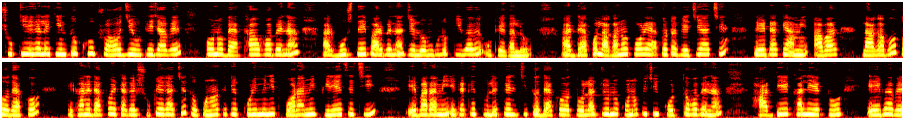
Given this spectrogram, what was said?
শুকিয়ে গেলে কিন্তু খুব সহজে উঠে যাবে, কোনো ব্যথাও হবে না, আর বুঝতেই পারবে না যে লোমগুলো কীভাবে উঠে গেল। আর দেখো, লাগানোর পরে এতটা বেঁচে আছে, তো এটাকে আমি আবার লাগাবো। তো দেখো এখানে দেখো এটাকে শুকে গেছে, তো পনেরো থেকে কুড়ি মিনিট পর আমি ফিরে এসেছি। এবার আমি এটাকে তুলে ফেলছি, তো দেখো তোলার জন্য কোনো কিছুই করতে হবে না। হাত দিয়ে খালি একটু এইভাবে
